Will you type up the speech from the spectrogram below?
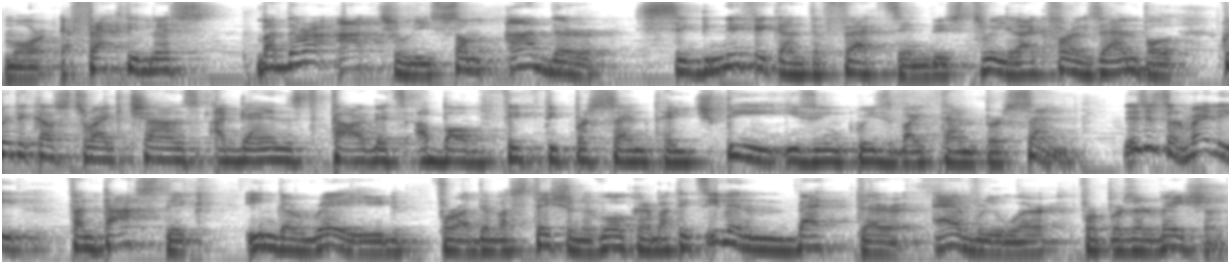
more effectiveness but there are actually some other significant effects in this tree, like for example, critical strike chance against targets above 50% HP is increased by 10%. This is already fantastic in the raid for a Devastation Evoker, but it's even better everywhere for Preservation.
